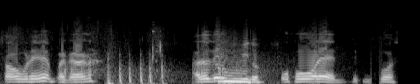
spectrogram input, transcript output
Sobre, perdona. Ahora tienes un minuto. Joder, pues.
